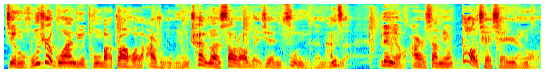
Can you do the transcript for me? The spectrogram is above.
景洪市公安局通报抓获了二十五名趁乱骚扰猥亵妇女的男子，另有二十三名盗窃嫌疑人落网。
